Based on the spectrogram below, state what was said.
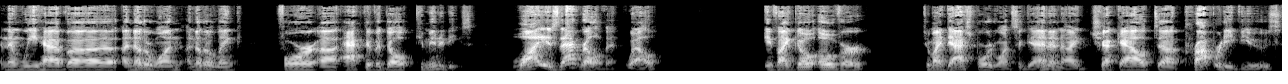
And then we have uh, another one, another link for uh, active adult communities. Why is that relevant? Well, if I go over to my dashboard once again and I check out uh, property views,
